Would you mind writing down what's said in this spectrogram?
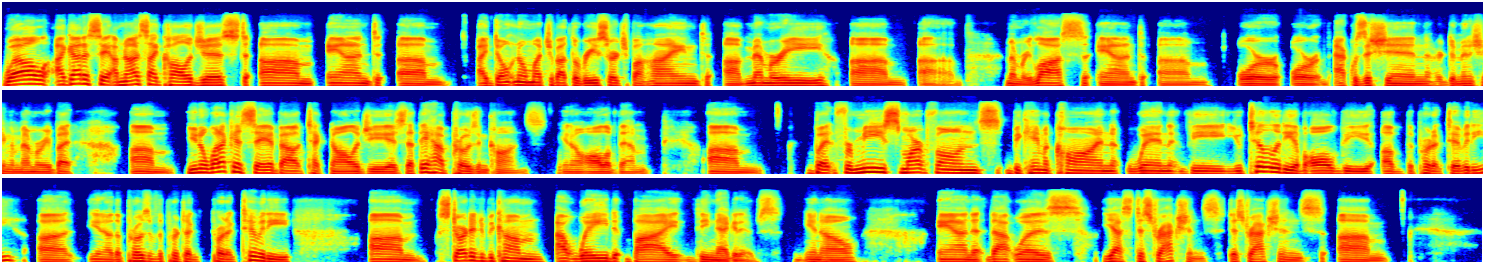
Well, I got to say, I'm not a psychologist, um, and um, I don't know much about the research behind uh, memory, um, uh, memory loss, and um, or or acquisition or diminishing of memory. But um, you know what I can say about technology is that they have pros and cons. You know, all of them. Um, but for me smartphones became a con when the utility of all the of the productivity uh you know the pros of the product productivity um started to become outweighed by the negatives you know? And that was yes distractions distractions um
